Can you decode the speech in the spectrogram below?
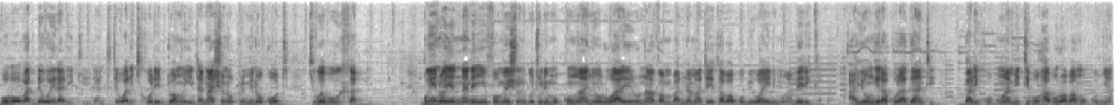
bw'oba obadde weeraliikirira nti tewali kikoleddwa mu international criminal court kiwe buwekadde. Bwino yenna ne information gwe tuli mu kuŋŋaanya olwaleero n'ava mu bannamateeka ba bobi wine mu america ayongera kulaga nti bali ku mwami tibuhabulwa bamukunya.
